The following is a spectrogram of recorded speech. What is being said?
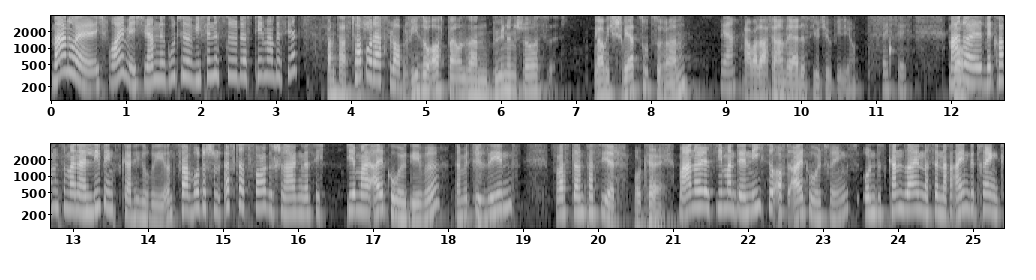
Manuel, ich freue mich. Wir haben eine gute. Wie findest du das Thema bis jetzt? Fantastisch. Top oder Flop? Wie so oft bei unseren Bühnenshows, glaube ich, schwer zuzuhören. Ja, Aber dafür haben wir ja das YouTube-Video. richtig. So. Manuel, wir kommen zu meiner Lieblingskategorie. Und zwar wurde schon öfters vorgeschlagen, dass ich dir mal Alkohol gebe, damit wir sehen, was dann passiert. Okay. Manuel ist jemand, der nicht so oft Alkohol trinkt. Und es kann sein, dass er nach einem Getränk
